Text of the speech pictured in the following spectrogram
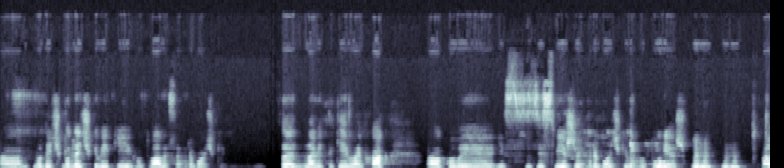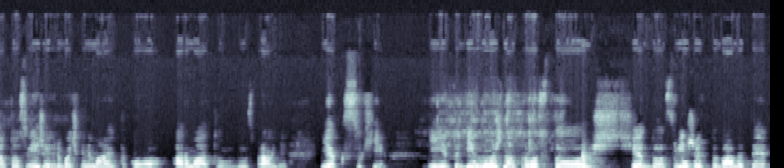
Е, Водички. в якій готувалися грибочки. Це навіть такий лайфхак, коли із, зі свіжих грибочків готуєш, Угу, угу. то свіжі грибочки не мають такого аромату, насправді, як сухі. І тоді можна просто ще до свіжих додати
